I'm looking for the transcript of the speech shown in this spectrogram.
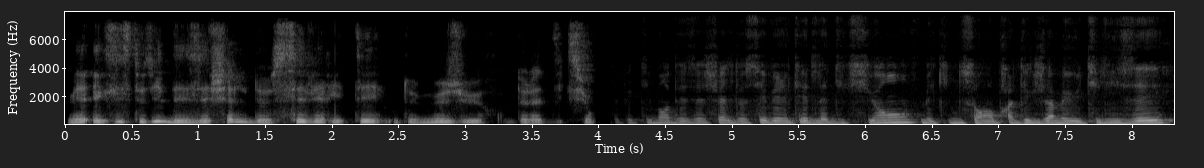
mais existe-t-il des échelles de sévérité ou de mesure de l'addiction? Effectivement, des échelles de sévérité de l'addiction, mais qui ne sont en pratique jamais utilisées,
